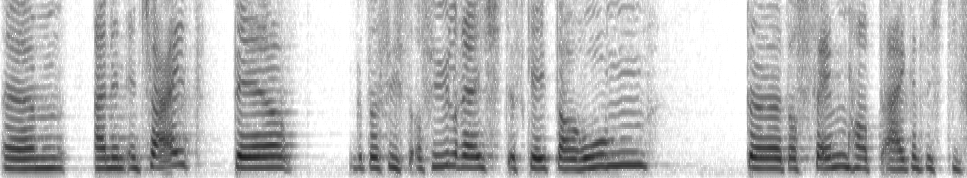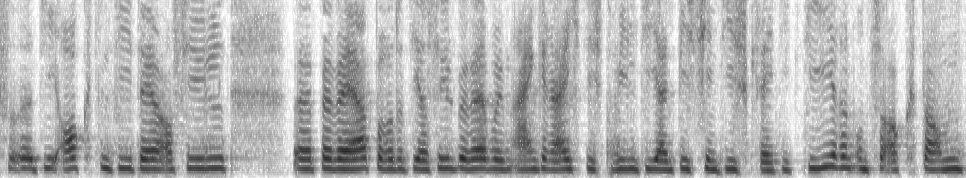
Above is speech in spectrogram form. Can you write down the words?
ähm, einen Entscheid, der, das ist Asylrecht, es geht darum, äh, das SEM hat eigentlich die, die Akten, die der Asylbewerber oder die Asylbewerberin eingereicht ist, will die ein bisschen diskreditieren und sagt dann,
